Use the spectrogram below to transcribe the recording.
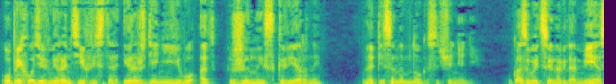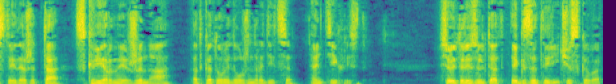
О приходе в мир Антихриста и рождении его от жены скверны написано много сочинений. Указывается иногда место и даже та скверная жена, от которой должен родиться Антихрист. Все это результат экзотерического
